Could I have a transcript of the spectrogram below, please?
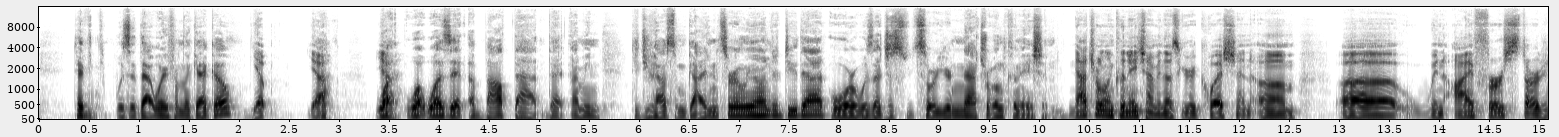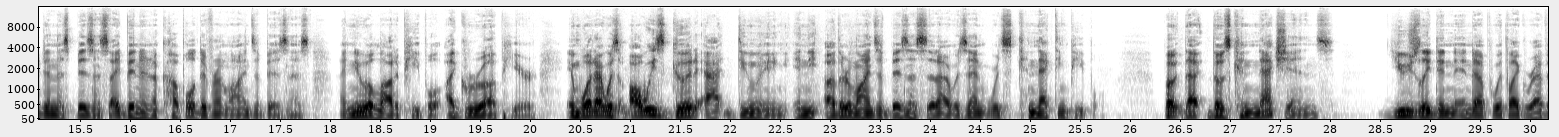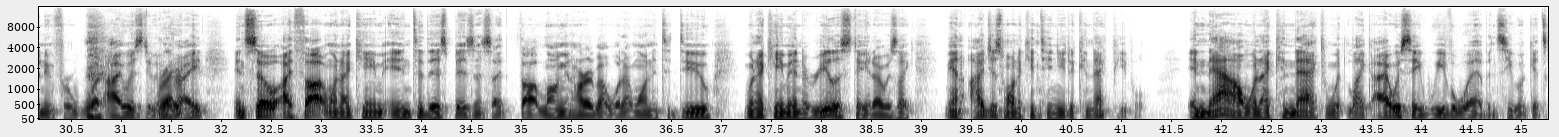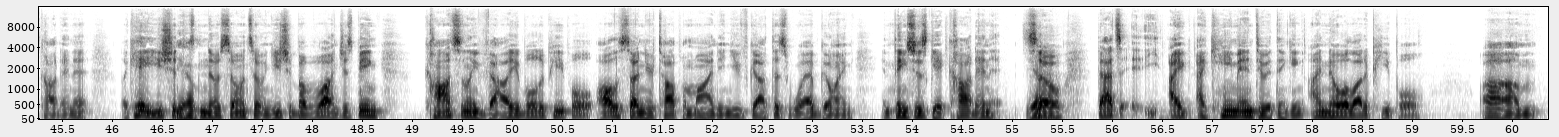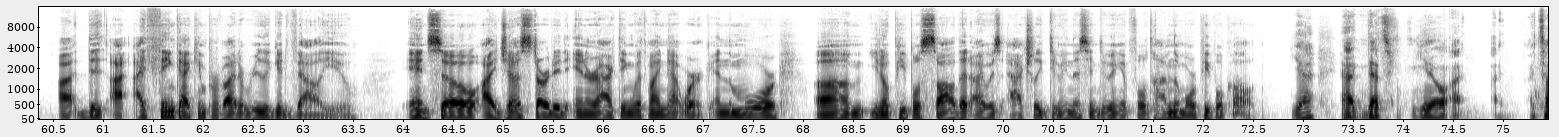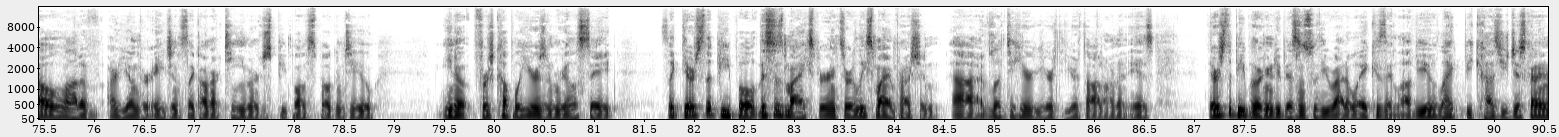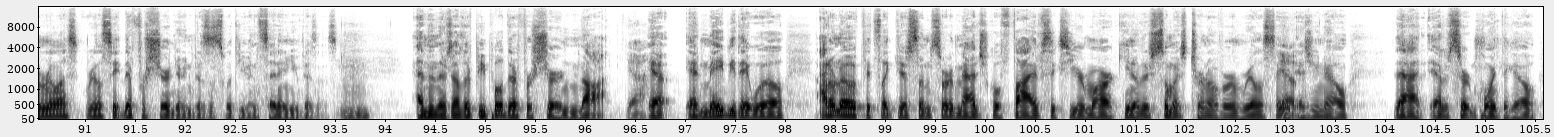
was it that way from the get go? Yep. Yeah. Yeah. What what was it about that that I mean? Did you have some guidance early on to do that, or was that just sort of your natural inclination? Natural inclination. I mean, that's a great question. Um, uh, when I first started in this business, I'd been in a couple of different lines of business. I knew a lot of people. I grew up here. And what I was always good at doing in the other lines of business that I was in was connecting people. But that those connections usually didn't end up with like revenue for what I was doing, Right. right. And so I thought when I came into this business, I thought long and hard about what I wanted to do. When I came into real estate, I was like, man, I just want to continue to connect people. And now when I connect, what- like I always say, weave a web and see what gets caught in it. Like, hey, you should Yep. know so and so, and you should blah blah blah, and just being constantly valuable to people. All of a sudden, you're top of mind, and you've got this web going, and things just get caught in it. So that's I, I came into it thinking I know a lot of people. Um, I, th- I, I think I can provide a really good value. And so I just started interacting with my network. And the more, um, you know, people saw that I was actually doing this and doing it full time, the more people called. Yeah, that's you know I, I tell a lot of our younger agents like on our team or just people I've spoken to, you know, first couple of years in real estate, it's like there's the people. This is my experience, or at least my impression. Uh, I'd love to hear your your thought on it. Is there's the people that are going to do business with you right away because they love you, like because you just got in real, real estate. They're for sure doing business with you and sending you business. And then there's other people, they're for sure not. Yeah. yeah. And maybe they will. I don't know if it's like there's some sort of magical five, six year mark. You know, there's so much turnover in real estate, Yep. as you know, that at a certain point they go,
